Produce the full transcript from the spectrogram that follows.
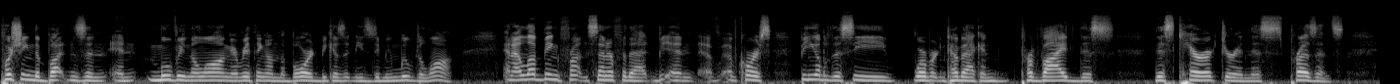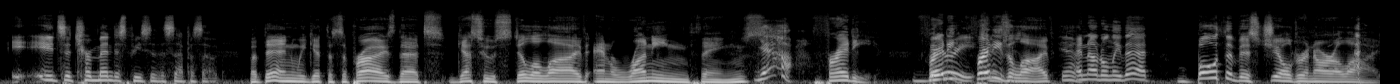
pushing the buttons and, and moving along everything on the board because it needs to be moved along. And I love being front and center for that. And of, of course, being able to see Warburton come back and provide this this character and this presence. It's a tremendous piece of this episode. But then we get the surprise that guess who's still alive and running things? Yeah. Freddy. Freddy Freddy's alive, Yeah. and not only that, both of his children are alive.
